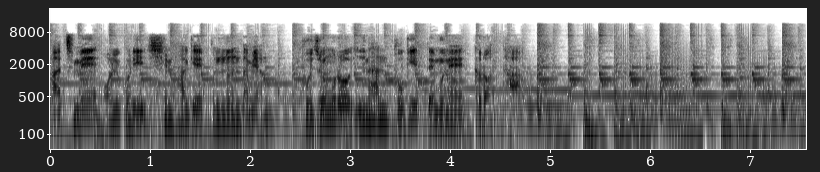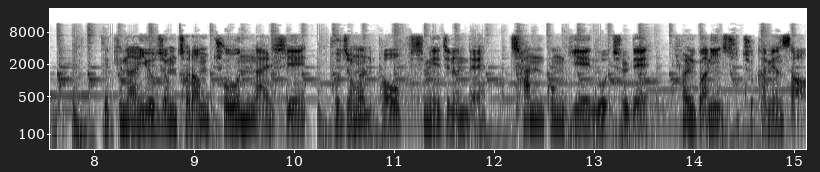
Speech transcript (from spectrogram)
아침에 얼굴이 심하게 붓는다면 부종으로 인한 부기 때문에 그렇다. 특히나 요즘처럼 추운 날씨에 부종은 더욱 심해지는데 찬 공기에 노출돼 혈관이 수축하면서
